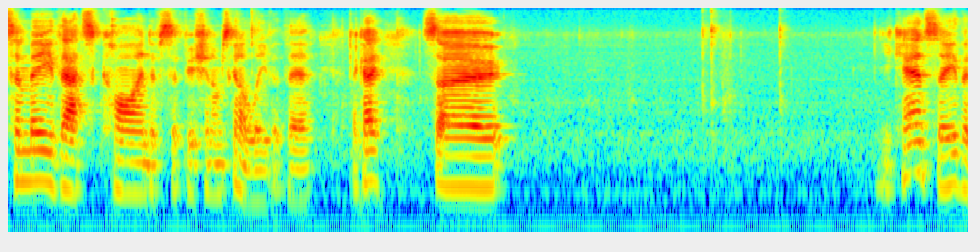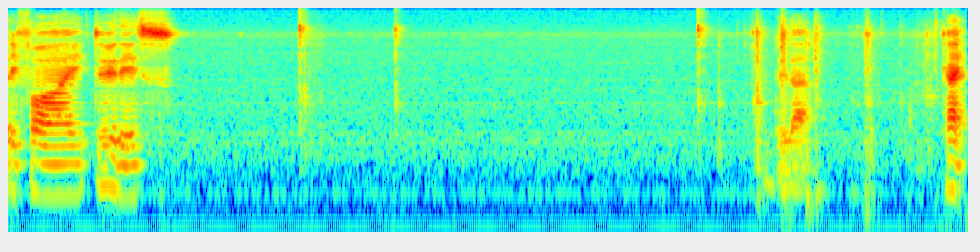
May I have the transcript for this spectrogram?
to me, that's kind of sufficient. I'm just going to leave it there. Okay, so you can see that if I do this, do that. Okay,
